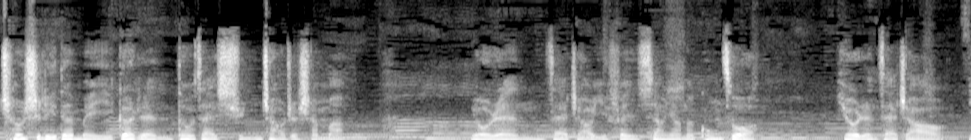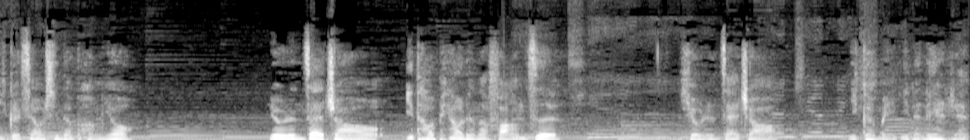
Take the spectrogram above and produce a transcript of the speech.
城市里的每一个人都在寻找着什么，有人在找一份像样的工作，有人在找一个交心的朋友，有人在找一套漂亮的房子，有人在找一个美丽的恋人。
